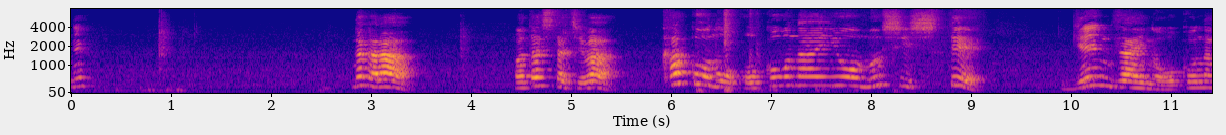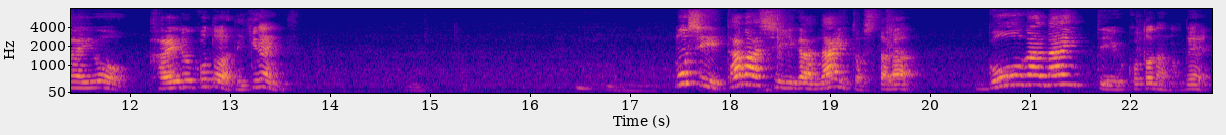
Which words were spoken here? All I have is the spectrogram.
ね。だから私たちは過去の行いを無視して現在の行いを変えることはできないんです。もし魂がないとしたら業がないっていうことなので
